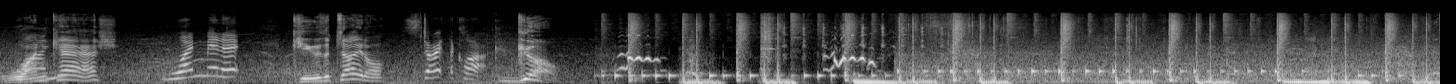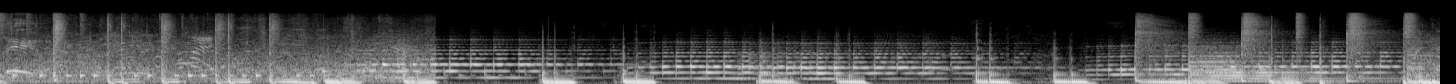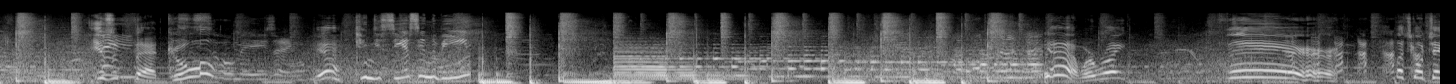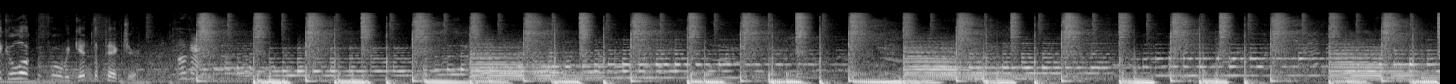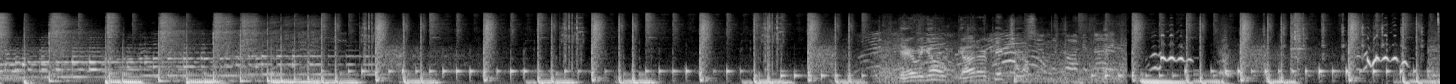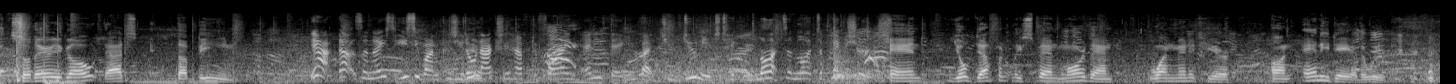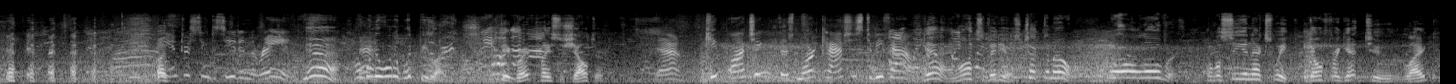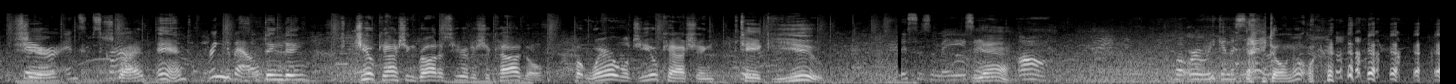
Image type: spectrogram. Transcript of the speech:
One, One. cache. One minute. Cue the title. Start the clock. Go. Isn't that cool? So amazing. Yeah. Can you see us in the bean? Yeah, we're right there. Let's go take a look before we get the picture. Okay. Go, got our pictures. So there you go, that's the bean. Yeah, that was a nice easy one because you don't actually have to find anything, but you do need to take lots and lots of pictures. And you'll definitely spend more than one minute here on any day of the week. It'd be interesting to see it in the rain. Yeah, I wonder what it would be like. It'd be a great place to shelter. Yeah. Keep watching. There's more caches to be found. Yeah, and lots of videos. Check them out. We're all over. And we'll see you next week. Don't forget to like, share, Share, and subscribe. and Ring the bell. Ding ding. Geocaching brought us here to Chicago, but where will geocaching take you? This is amazing. Yeah. Oh. What were we gonna say? I don't know.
